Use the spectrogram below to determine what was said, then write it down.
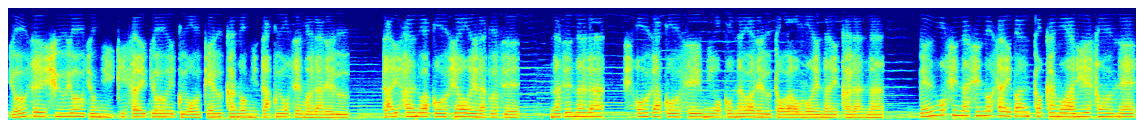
強制収容所に行き再教育を受けるかの二択を迫られる。大半は後者を選ぶぜ。なぜなら、司法が公平に行われるとは思えないからな。弁護士なしの裁判とかもありえそうね。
